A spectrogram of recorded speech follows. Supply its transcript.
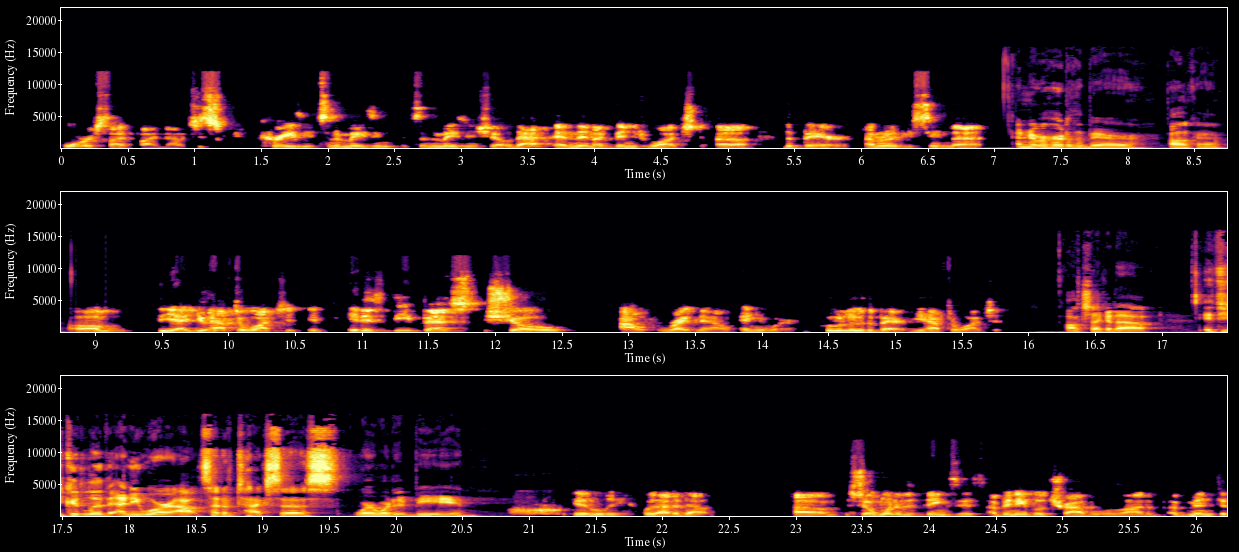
horror sci-fi now. It's just crazy. It's an amazing it's an amazing show. That and then I binge watched uh The Bear. I don't know if you've seen that. I never heard of The Bear. Oh, okay. Um yeah, you have to watch it. it. It is the best show out right now anywhere. Hulu the Bear. You have to watch it. I'll check it out. If you could live anywhere outside of Texas, where would it be? Italy, without a doubt. Um, so one of the things is I've been able to travel a lot. I've been to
